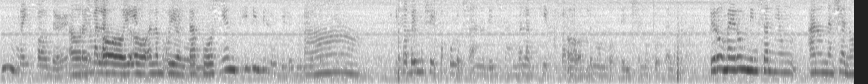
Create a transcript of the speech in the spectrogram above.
Hmm, rice powder. Oh, rice- malagkit. oo, oo, alam ko Oo, yun. Tapos- Yan, ibibilog-bilog mo siya. Ah. Isabay mo siya ipakulo sa ano din, sa malagkit para Oo. lumambot din siya. Luto talaga. Pero mayroong minsan yung ano na siya, no?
